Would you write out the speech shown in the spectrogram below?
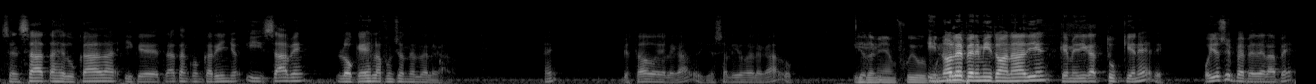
sensatas, educadas y que tratan con cariño y saben lo que es la función del delegado. ¿Eh? Yo he estado delegado, yo he salido delegado. Yo también fui Y no le permito a nadie que me diga tú quién eres. Pues yo soy Pepe de la P.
